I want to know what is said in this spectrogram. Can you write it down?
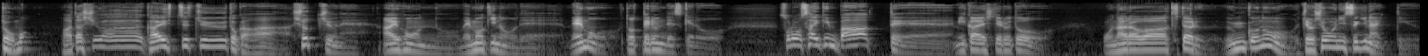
どうも。私は外出中とかはしょっちゅうね、iPhone のメモ機能でメモを取ってるんですけど、それを最近バーって見返してると、おならは来たるうんこの序章に過ぎないっていう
